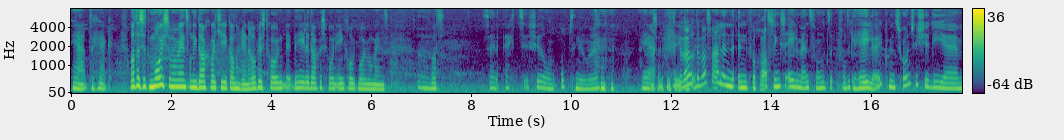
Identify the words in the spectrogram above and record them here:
Ja, te gek. Wat is het mooiste moment van die dag wat je je kan herinneren? Of is het gewoon, de hele dag is gewoon één groot mooi moment? Ah, Wat? Het zijn echt veel om op te noemen. ja. Dat is wel een goed Er was, er was wel een, een verrassingselement, vond, vond ik heel leuk. Mijn schoonzusje die, ehm,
